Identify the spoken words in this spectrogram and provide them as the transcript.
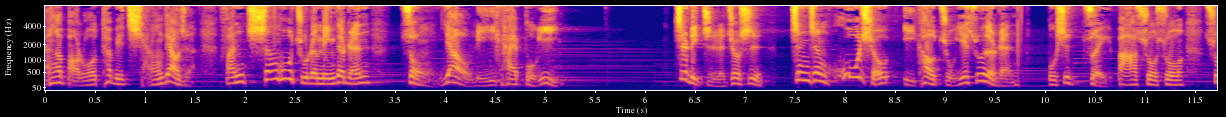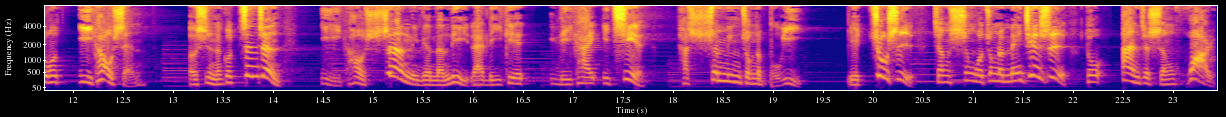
然而，保罗特别强调着，凡称呼主的名的人，总要离开不义。这里指的就是真正呼求倚靠主耶稣的人，不是嘴巴说说说倚靠神，而是能够真正倚靠圣灵的能力来离开离开一切他生命中的不义，也就是将生活中的每件事都按着神话语。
